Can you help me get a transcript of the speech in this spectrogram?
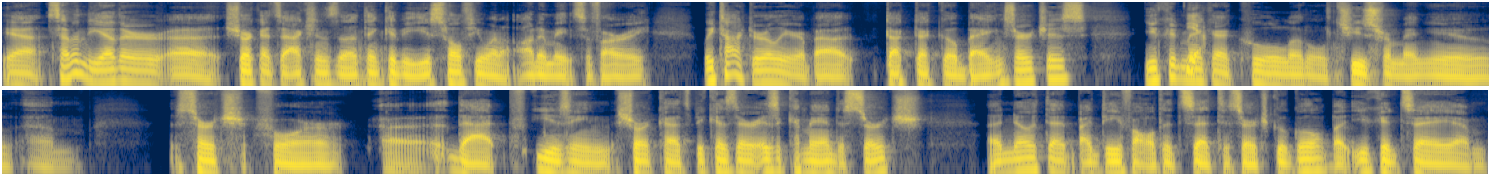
Yeah, some of the other uh, shortcuts actions that I think could be useful if you want to automate Safari. We talked earlier about DuckDuckGo bang searches. You could Yeah. make a cool little choose from menu um, search for uh, that using shortcuts because there is a command to search. Uh, note that by default it's set to search Google, but you could say, um,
